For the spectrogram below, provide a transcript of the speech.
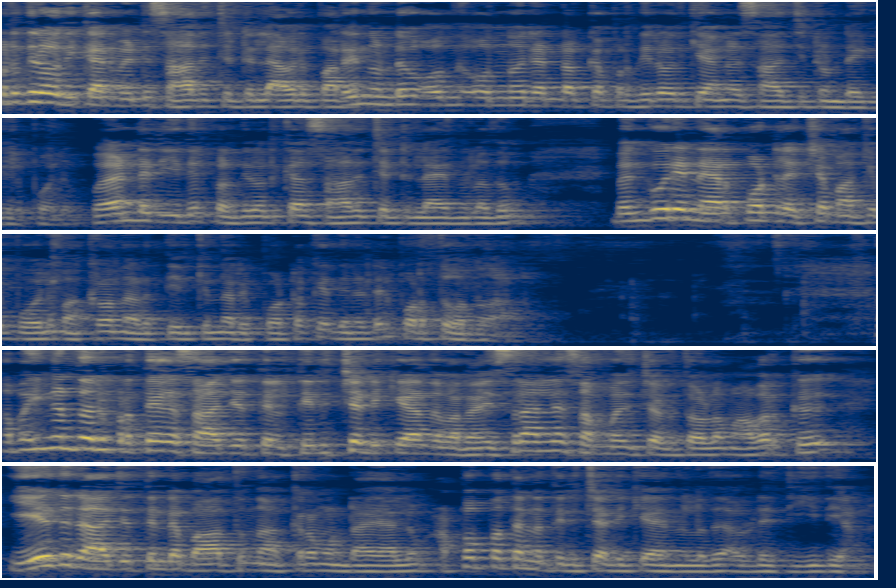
പ്രതിരോധിക്കാൻ വേണ്ടി സാധിച്ചിട്ടില്ല. അവർ പറയുന്നുണ്ട് ഒന്ന് ഒന്നോ രണ്ടൊക്കെ പ്രതിരോധിക്കാൻ അങ്ങനെ സാധിച്ചിട്ടുണ്ടെങ്കിൽ പോലും. വേണ്ട രീതിയിൽ പ്രതിരോധിക്കാൻ സാധിച്ചിട്ടില്ല എന്നുള്ളതും ബംഗൂരിയൻ എയർപോർട്ട് ലക്ഷ്യമാക്കി പോലും അക്രമം നടത്തിയിരിക്കുന്ന റിപ്പോർട്ടൊക്കെ ഇതിനിടയിൽ പുറത്തു വന്നതാണ്. അപ്പൊ ഇങ്ങനത്തെ ഒരു പ്രത്യേക സാഹചര്യത്തിൽ തിരിച്ചടിക്കുക എന്ന് പറഞ്ഞാൽ ഇസ്രായേലിനെ സംബന്ധിച്ചിടത്തോളം അവർക്ക് ഏത് രാജ്യത്തിന്റെ ഭാഗത്തുനിന്ന് അക്രമം ഉണ്ടായാലും അപ്പപ്പം തന്നെ തിരിച്ചടിക്കുക എന്നുള്ളത് അവരുടെ രീതിയാണ്.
